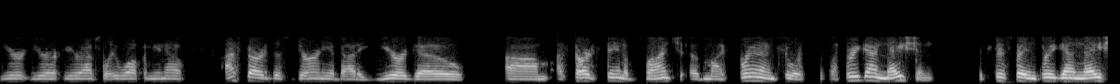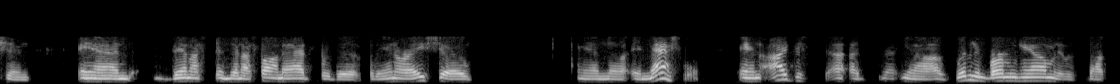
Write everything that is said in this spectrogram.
You're you're you're absolutely welcome. You know, I started this journey about a year ago. Um, I started seeing a bunch of my friends who are Three Gun Nation, participate in Three Gun Nation, and then I and then I saw an ad for the for the NRA show in uh, in Nashville, and I just I, I, you know I was living in Birmingham, and it was about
